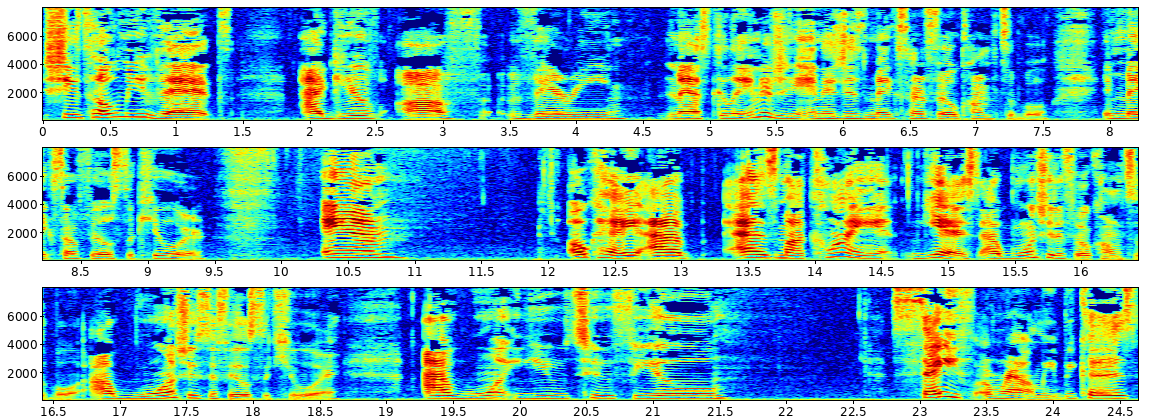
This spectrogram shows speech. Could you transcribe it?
she told me that I give off very masculine energy and it just makes her feel comfortable. It makes her feel secure. And okay, I as my client, yes, I want you to feel comfortable. I want you to feel secure. I want you to feel safe around me because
